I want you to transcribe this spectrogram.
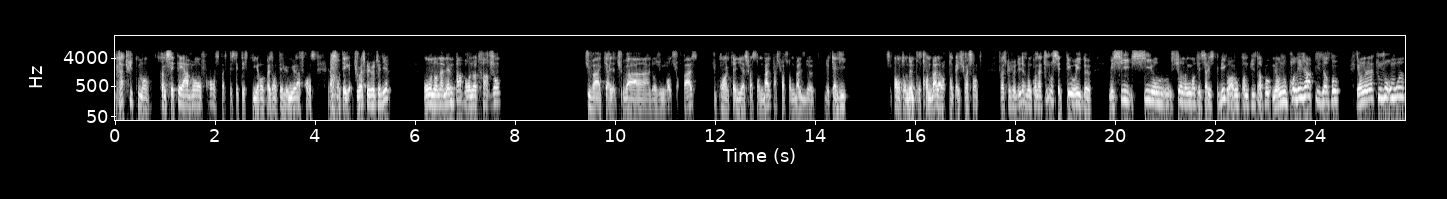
gratuitement, comme c'était avant en France, parce que c'était ce qui représentait le mieux la France, la santé. Tu vois ce que je veux te dire? On n'en a même pas pour notre argent. Tu vas, tu vas dans une grande surface, tu prends un caddie à 60 balles, tu as 60 balles de, de caddie. C'est pas on t'en donne pour 30 balles alors que tu en payes 60. Tu vois ce que je veux dire? Donc on a toujours cette théorie de mais si, si, on, si on augmente les services publics, on va vous prendre plus d'impôts. Mais on nous prend déjà plus d'impôts. Et on en a toujours moins.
